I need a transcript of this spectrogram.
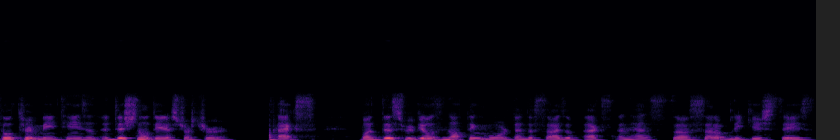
filter maintains an additional data structure x, but this reveals nothing more than the size of x and hence the setup leakage stays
